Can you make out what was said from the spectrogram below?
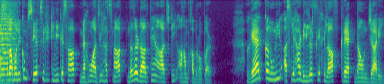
असलम सेफ़ सिटी टीवी के साथ मैं हूँ आजिल हसनात। नज़र डालते हैं आज की अहम खबरों पर। गैर कानूनी असलहा डीलर्स के खिलाफ क्रैकडाउन जारी।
